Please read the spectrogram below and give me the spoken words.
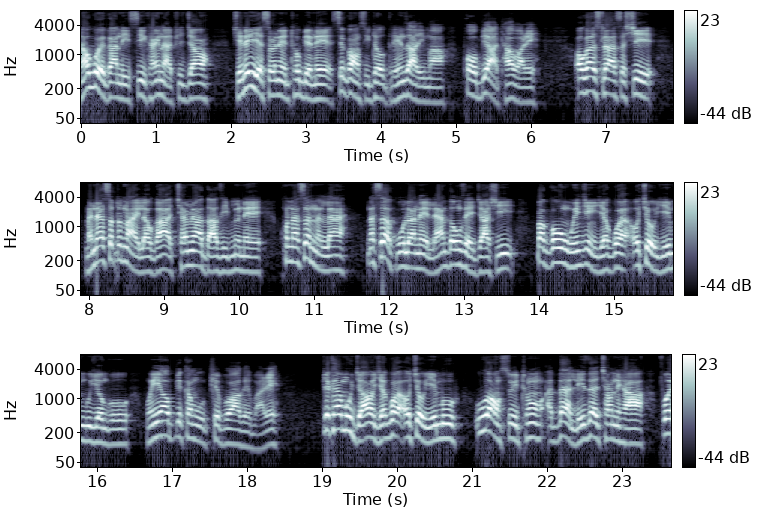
နောက်ွယ်ကနေစီခိုင်းတာဖြစ်ကြောင်းယနေ့ရက်စွဲနဲ့ထုတ်ပြန်တဲ့စစ်ကောင်စီထုတ်သတင်းစာတွေမှာဖော်ပြထားပါတယ်။ဩဂတ်စ်လ18မနက်7:00နာရီလောက်ကချမ်းမြသာစီမြို့နယ်82လမ်း29လမ်းနဲ့လမ်း30ကြားရှိပတ်ကုန်းဝင်းကျင်ရက်ကွက်အုပ်ချုပ်ရေးမှုရုံးကို ဝင်ရောက်ပစ်ခတ်မှုဖြစ်ပွားခဲ့ပါတယ်။ပစ်ခတ်မှုကြောင့်ရက်ကွက်အုပ်ချုပ်ရေးမှုဦးအောင်ဆွေထွန်းအသက်46နှစ်ဟာပွဲ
